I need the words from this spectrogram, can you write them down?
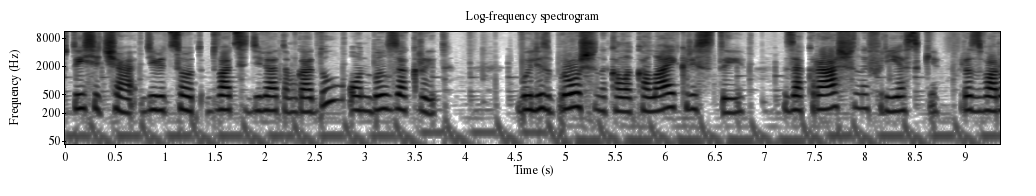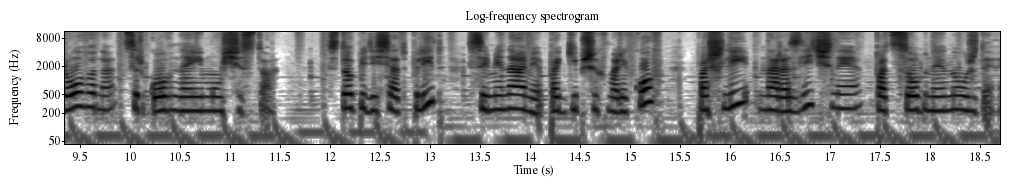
В 1929 году он был закрыт. Были сброшены колокола и кресты, закрашены фрески, разворовано церковное имущество. 150 плит с именами погибших моряков пошли на различные подсобные нужды.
